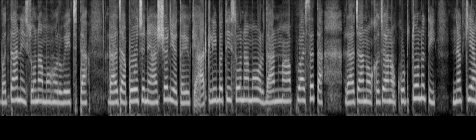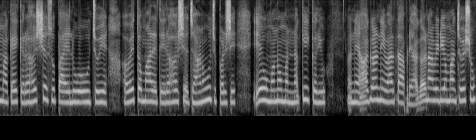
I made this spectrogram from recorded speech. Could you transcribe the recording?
બધાને સોના મહોર વેચતા. રાજા ભોજને આશ્ચર્ય થયું કે આટલી બધી સોના મોહર દાનમાં આપવા છતાં રાજાનો ખજાનો ખૂટતો નથી. નકિયામાં કંઈક રહસ્ય છુપાયેલું હોવું જોઈએ. હવે તો મારે તે રહસ્ય જાણવું જ પડશે. એવું મનોમન નક્કી કર્યું. અને આગળની વાર્તા આપણે આગળના વિડીયોમાં જોઈશું.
